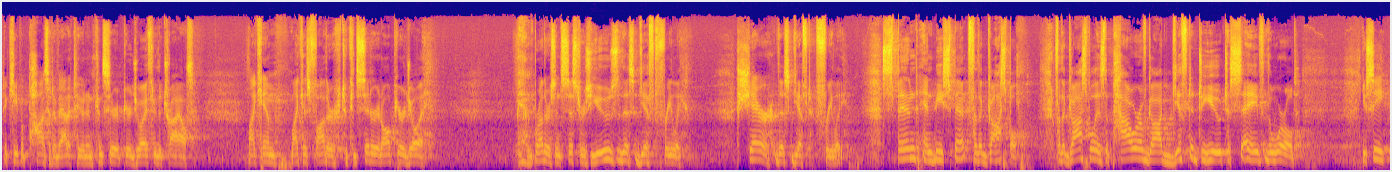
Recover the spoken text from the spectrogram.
to keep a positive attitude and consider it pure joy through the trials, like him, like his father, to consider it all pure joy. Man, brothers and sisters, use this gift freely. Share this gift freely. Spend and be spent for the gospel. For the gospel is the power of God gifted to you to save the world. You see,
